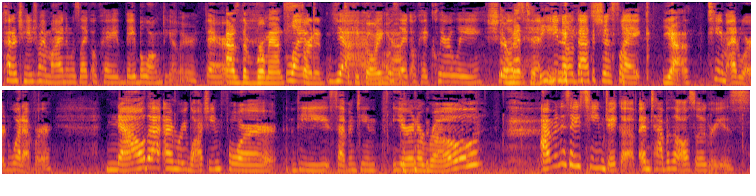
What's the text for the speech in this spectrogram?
kind of changed my mind and was like, okay, they belong together. They're As the romance like, started yeah, to keep going, I was yeah, like, okay, clearly she They're meant to him. be. You know, that's just like yeah, Team Edward, whatever. Now that I'm rewatching for the 17th year in a row, I'm gonna say Team Jacob, and Tabitha also agrees.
